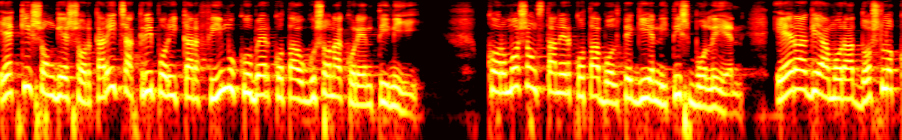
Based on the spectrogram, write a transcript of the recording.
একই সঙ্গে সরকারি চাকরি পরীক্ষার ফি মুকুবের কথাও ঘোষণা করেন তিনি। কর্মসংস্থানের কথা বলতে গিয়ে নীতিশ বলেন, এর আগে আমরা দশ লক্ষ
